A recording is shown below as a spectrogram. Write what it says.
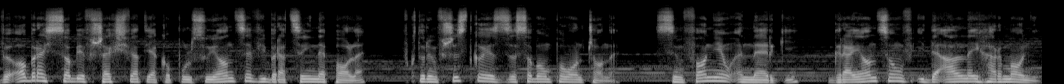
Wyobraź sobie wszechświat jako pulsujące, wibracyjne pole, w którym wszystko jest ze sobą połączone. Symfonię energii, grającą w idealnej harmonii.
